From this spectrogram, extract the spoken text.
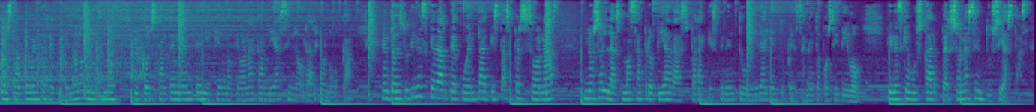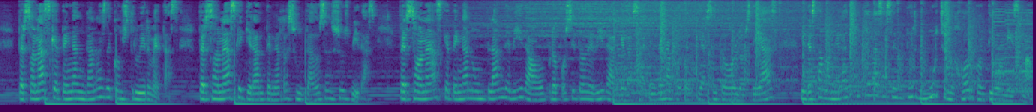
constantemente repitiendo lo mismo y constantemente diciendo que van a cambiar sin lograrlo nunca. Entonces tú tienes que darte cuenta que estas personas no son las más apropiadas para que estén en tu vida y en tu pensamiento positivo. Tienes que buscar personas entusiastas, personas que tengan ganas de construir metas, personas que quieran tener resultados en sus vidas, personas que tengan un plan de vida o un propósito de vida que las ayuden a potenciarse todos los días y de esta manera tú te vas a sentir mucho mejor contigo misma.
